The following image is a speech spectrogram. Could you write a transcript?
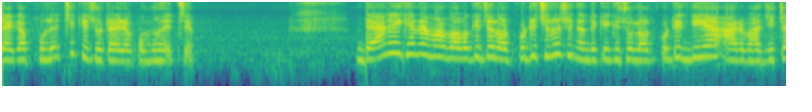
জায়গা ফুলেছে, কিছুটা এরকম হয়েছে। দেন এখানে আমার বাবা কিছু লটপটি ছিল, সেখান থেকে কিছু লটপটি দিয়ে আর ভাজিটা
